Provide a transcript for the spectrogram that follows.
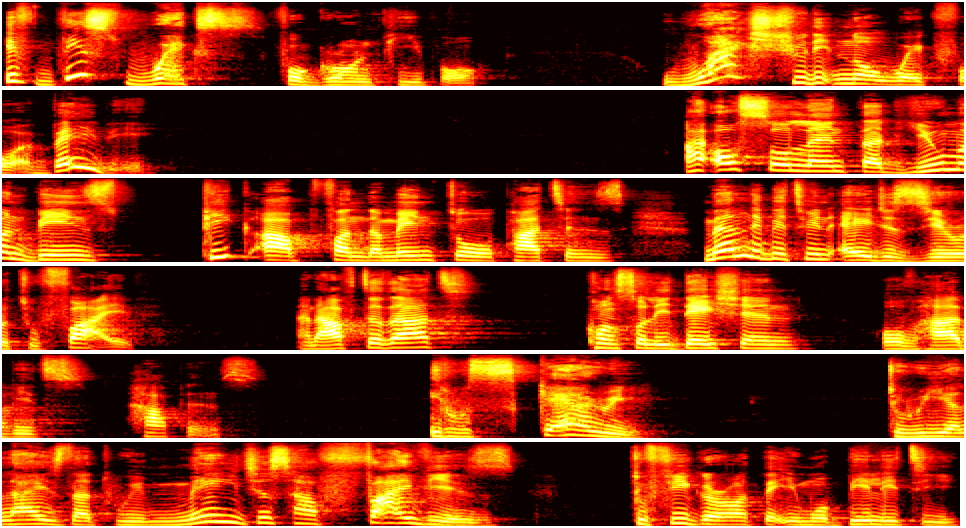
If this works for grown people, why should it not work for a baby? I also learned that human beings pick up fundamental patterns mainly between ages 0 to 5. And after that, consolidation of habits happens. It was scary to realize that we may just have five years to figure out the immobility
